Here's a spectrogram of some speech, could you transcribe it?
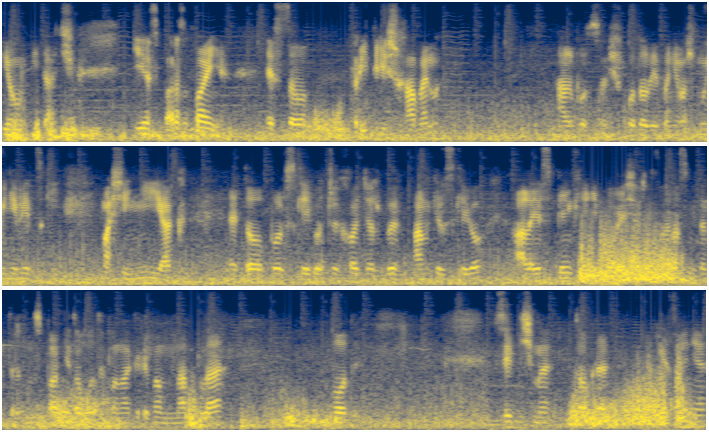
ją widać. Jest bardzo fajnie. Jest to Friedrichshafen albo coś w podobie, ponieważ mój niemiecki ma się nijak do polskiego czy chociażby angielskiego, ale jest pięknie i boję się, że zaraz mi ten telefon spadnie do wody, bo nagrywam na tle wody. Zjedliśmy dobre jedzenie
